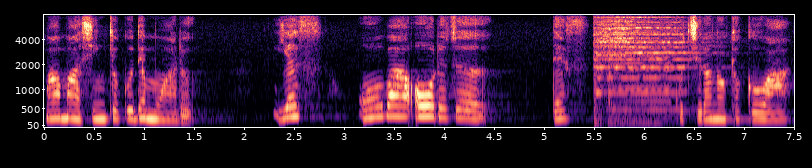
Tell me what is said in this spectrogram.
まあまあ新曲でもある。Yes Overalls です。こちらの曲は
